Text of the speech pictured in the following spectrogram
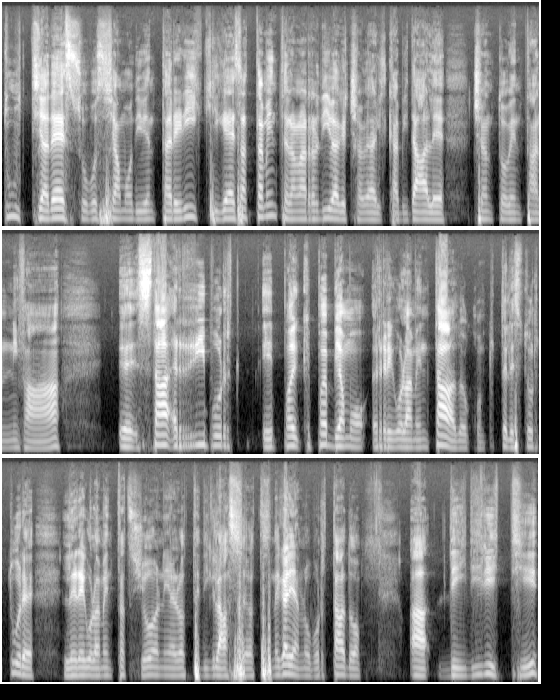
tutti adesso possiamo diventare ricchi, che è esattamente la narrativa che aveva il capitale 120 anni fa, eh, sta riportando e poi, che poi abbiamo regolamentato con tutte le storture, le regolamentazioni, le lotte di classe, le lotte sindacali hanno portato a dei diritti,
